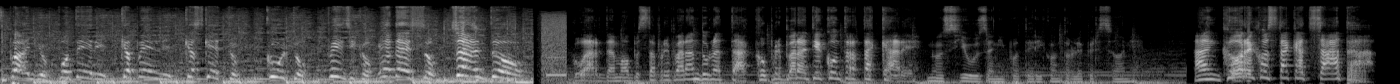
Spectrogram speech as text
sbaglio, poteri, capelli, caschetto, culto, fisico e adesso 100! Guarda Mob, sta preparando un attacco, preparati a contrattaccare! Non si usano i poteri contro le persone Ancora con sta cazzata!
